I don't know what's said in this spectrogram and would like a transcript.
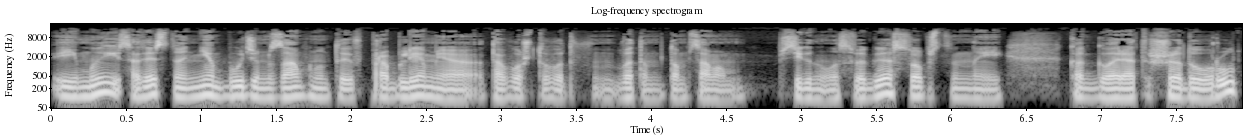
и мы, соответственно, не будем замкнуты в проблеме того, что вот в этом том самом Signal SVG собственный, как говорят, shadow root,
